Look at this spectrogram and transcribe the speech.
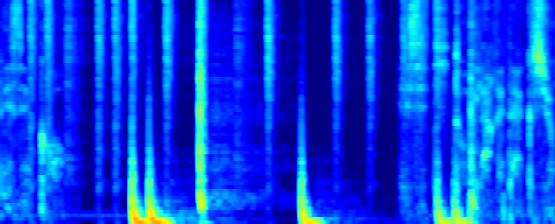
Les échos. Les éditos et la rédaction.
